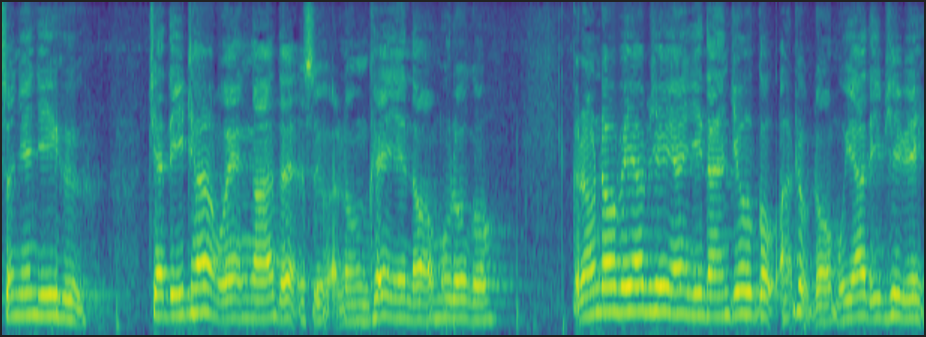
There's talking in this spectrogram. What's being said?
ဆွန်ញင်းကြီးဟုကျက်တိထဝေငါသက်အစုအလုံးခဲရင်တော်မူတို့ကို ကရုဏတော်ဘုရားဖြစ်ရန်ရည်တန်ကြိုးကုတ်အထုတ်တော်မူရသည်ဖြစ်၍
